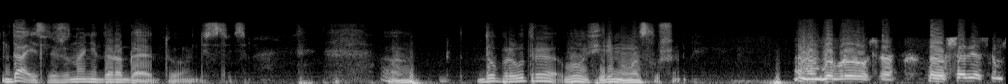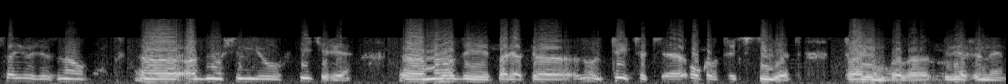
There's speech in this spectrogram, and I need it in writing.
да, если жена недорогая, то действительно. Доброе утро, вы в эфире, мы вас слушаем. А, доброе утро. Э, в Советском Союзе знал э, одну семью в Питере, э, молодые, порядка, ну, 30, около 30 лет. Троим было две жены.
